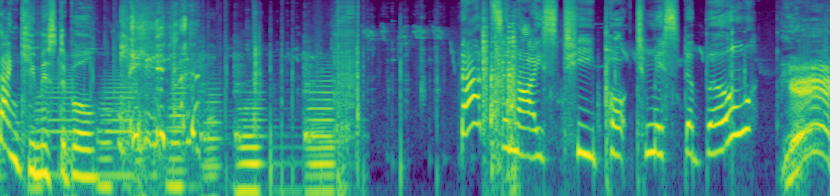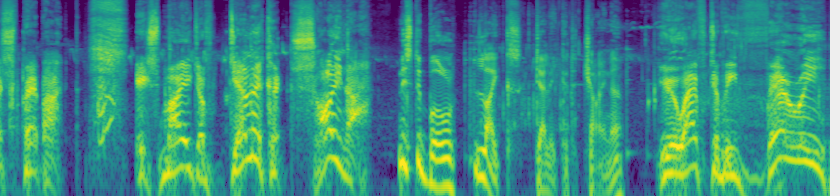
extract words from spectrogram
Thank you, Mr Bull. That's a nice teapot, Mr. Bull. Yes, Peppa. It's made of delicate china. Mr. Bull likes delicate china. You have to be very,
